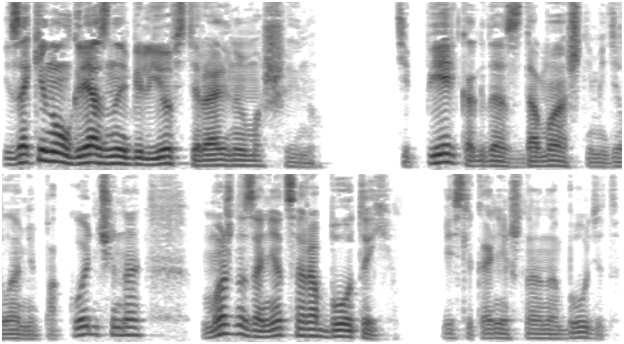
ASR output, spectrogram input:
и закинул грязное белье в стиральную машину. Теперь, когда с домашними делами покончено, можно заняться работой, если, конечно, она будет.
